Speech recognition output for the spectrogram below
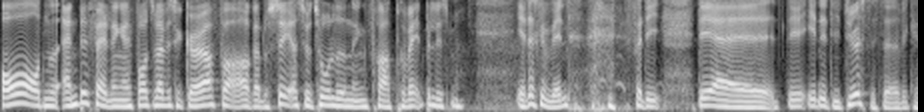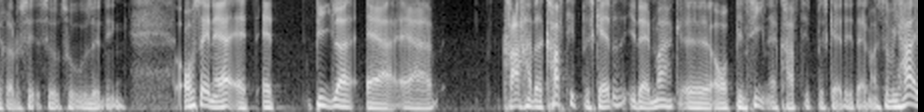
overordnede anbefalinger i forhold til, hvad vi skal gøre for at reducere CO2-ledningen fra privatbilisme? Ja, der skal vi vente, fordi det er, det er en af de dyreste steder, vi kan reducere CO2-udledningen. Årsagen er, at, at biler er, er har været kraftigt beskattet i Danmark, øh, og benzin er kraftigt beskattet i Danmark. Så vi har i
